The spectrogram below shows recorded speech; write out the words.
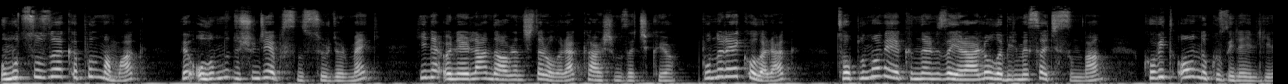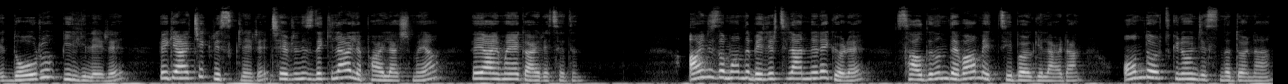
Umutsuzluğa kapılmamak ve olumlu düşünce yapısını sürdürmek yine önerilen davranışlar olarak karşımıza çıkıyor. Bunlara ek olarak topluma ve yakınlarınıza yararlı olabilmesi açısından COVID-19 ile ilgili doğru bilgileri ve gerçek riskleri çevrenizdekilerle paylaşmaya ve yaymaya gayret edin. Aynı zamanda belirtilenlere göre salgının devam ettiği bölgelerden 14 gün öncesinde dönen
